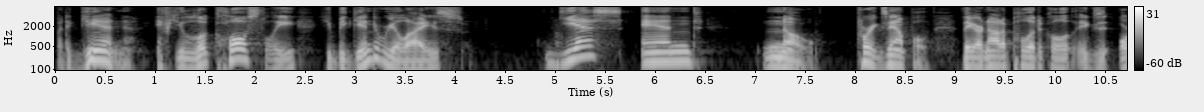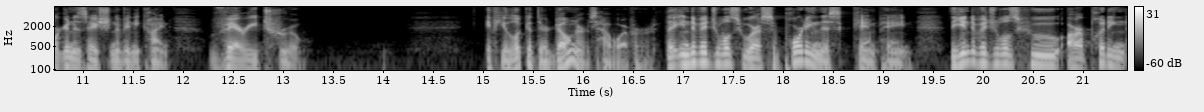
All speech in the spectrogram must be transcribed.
But again, if you look closely, you begin to realize yes and no For example, they are not a political ex- organization of any kind. Very true. If you look at their donors, however, the individuals who are supporting this campaign, the individuals who are putting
